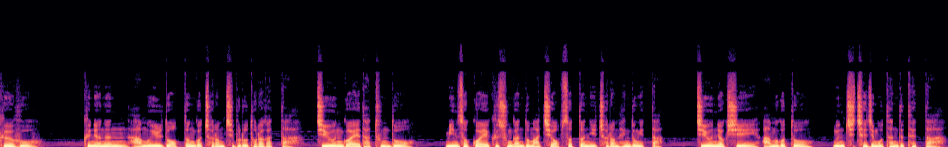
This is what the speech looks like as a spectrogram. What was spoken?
그 후 그녀는 아무 일도 없던 것처럼 집으로 돌아갔다. 지훈과의 다툼도 민석과의 그 순간도 마치 없었던 일처럼 행동했다. 지훈 역시 아무것도 눈치채지 못한 듯 했다.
